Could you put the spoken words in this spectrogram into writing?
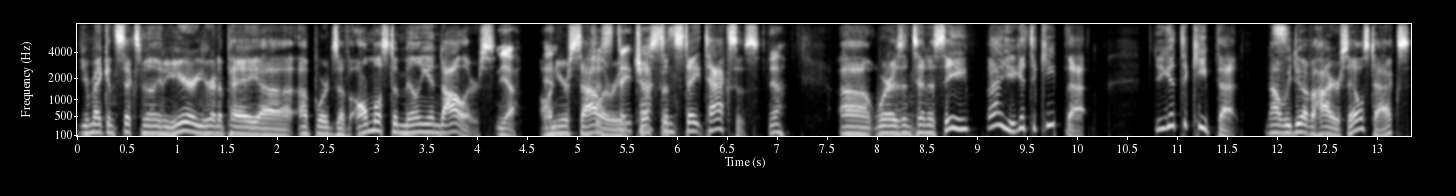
you're making 6 million a year, you're going to pay uh, upwards of almost a million dollars yeah. on And your just salary state just, in state taxes. Yeah. Uh, whereas in Tennessee, well, you get to keep that. You get to keep that. Now we do have a higher sales tax,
